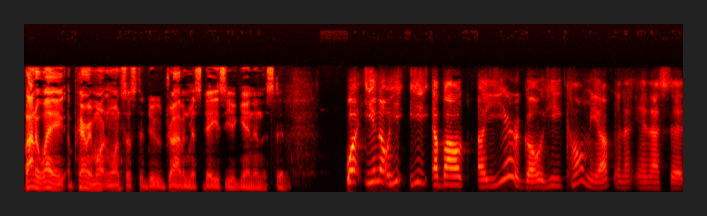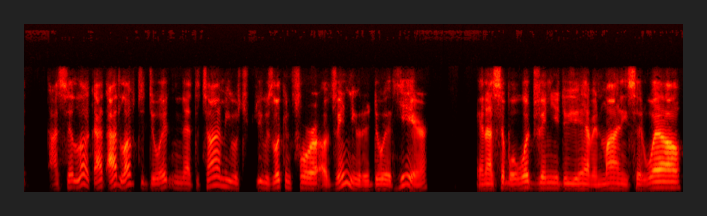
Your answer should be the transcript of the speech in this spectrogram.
by the way, uh, Perry Martin wants us to do Driving Miss Daisy again in the city. Well, you know, he he about a year ago he called me up and I, and I said I said, look, I'd I'd love to do it. And at the time he was he was looking for a venue to do it here, and I said, well, what venue do you have in mind? He said, well,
